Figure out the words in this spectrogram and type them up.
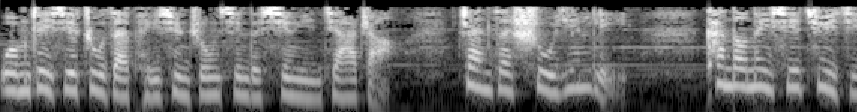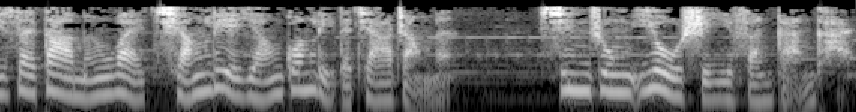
我们这些住在培训中心的幸运家长，站在树荫里，看到那些聚集在大门外强烈阳光里的家长们，心中又是一番感慨。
